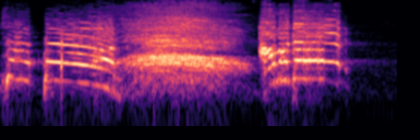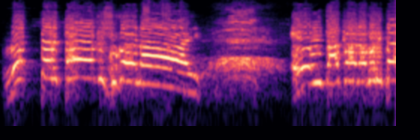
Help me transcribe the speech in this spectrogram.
সাবধান আমাদের রক্তের দাগ শুকায় এই ঢাকা নগরীতে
